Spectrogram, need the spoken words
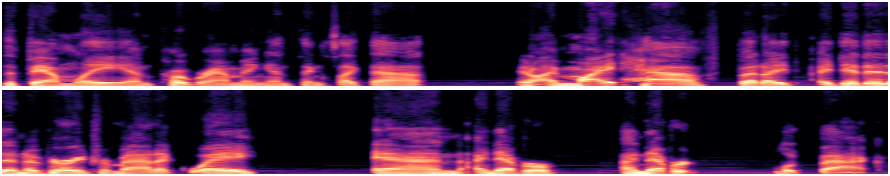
the family and programming and things like that. You know i might have but i, I did it in a very dramatic way and i never i never looked back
